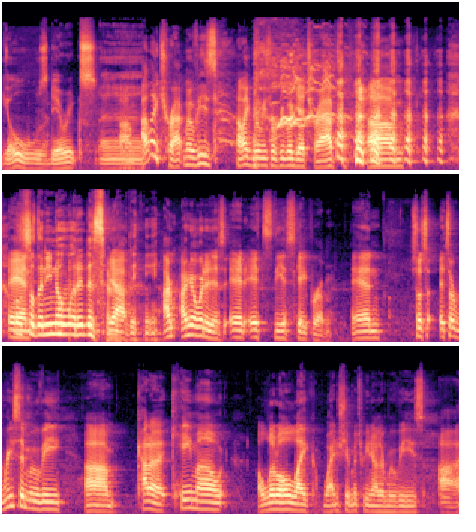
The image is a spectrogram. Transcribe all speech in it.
yo's, Derek's. Uh, Um, I like trap movies. I like movies where people get trapped. Um, and so then you know what it is yeah. I, I know what it is. It, it's the escape room, and so it's it's a recent movie. Um, kind of came out a little like wedged in between other movies. Uh,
